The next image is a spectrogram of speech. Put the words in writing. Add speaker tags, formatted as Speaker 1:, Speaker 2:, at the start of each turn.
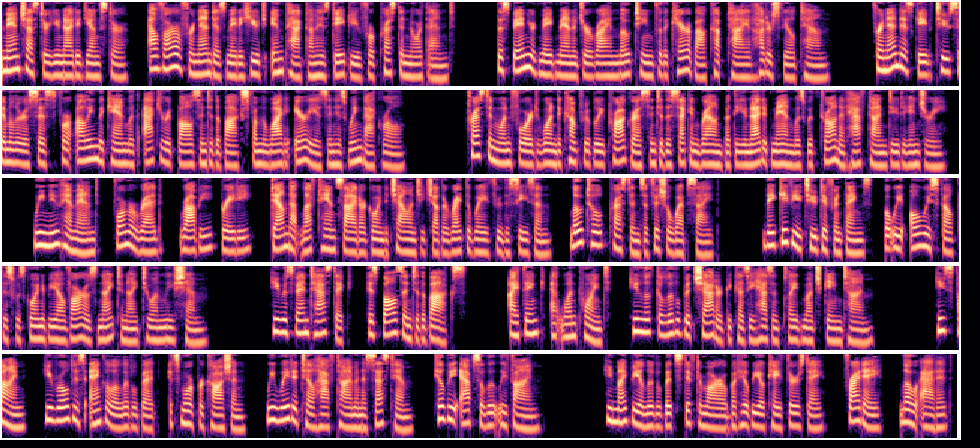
Speaker 1: Manchester United youngster, Alvaro Fernandez made a huge impact on his debut for Preston North End. The Spaniard made manager Ryan Lowe team for the Carabao Cup tie at Huddersfield Town. Fernandez gave two similar assists for Ali McCann with accurate balls into the box from the wide areas in his wingback role. Preston won 4 1 to comfortably progress into the second round, but the United man was withdrawn at halftime due to injury. We knew him and, former Red, Robbie, Brady, down that left hand side are going to challenge each other right the way through the season, Lowe told Preston's official website. They give you two different things, but we always felt this was going to be Alvaro's night tonight to unleash him. He was fantastic, his balls into the box. I think, at one point, he looked a little bit shattered because he hasn't played much game time. He's fine, he rolled his ankle a little bit, it's more precaution. We waited till halftime and assessed him, he'll be absolutely fine. He might be a little bit stiff tomorrow, but he'll be okay Thursday, Friday, Lowe added.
